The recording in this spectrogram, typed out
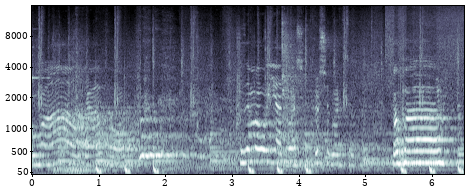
Wow, brawo! Za mało jadłaś, proszę bardzo. Pa, pa!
